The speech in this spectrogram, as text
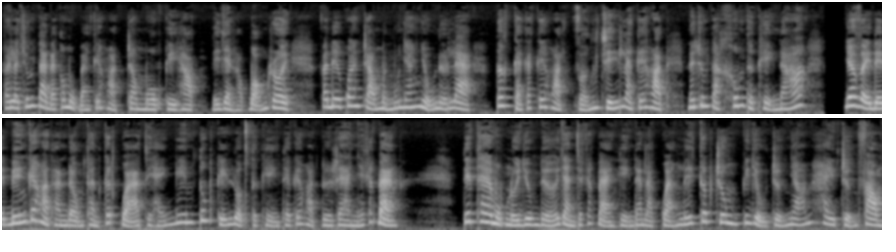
Vậy là chúng ta đã có một bản kế hoạch trong một kỳ học để dành học bổng rồi. Và điều quan trọng mình muốn nhắn nhủ nữa là tất cả các kế hoạch vẫn chỉ là kế hoạch nếu chúng ta không thực hiện nó. Do vậy để biến kế hoạch hành động thành kết quả thì hãy nghiêm túc kỷ luật thực hiện theo kế hoạch đưa ra nhé các bạn. Tiếp theo một nội dung nữa dành cho các bạn hiện đang là quản lý cấp trung, ví dụ trưởng nhóm hay trưởng phòng,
